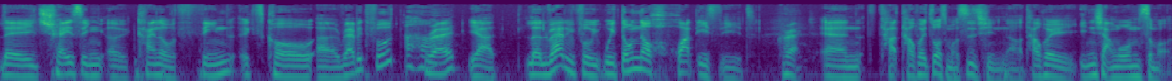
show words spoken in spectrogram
they chasing a kind of thing. It's called uh, rabbit food. Uh-huh. Right? Yeah, the rabbit food we don't know what is it, Correct. and 它它会做什么事情呢？它会影响我们什么？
